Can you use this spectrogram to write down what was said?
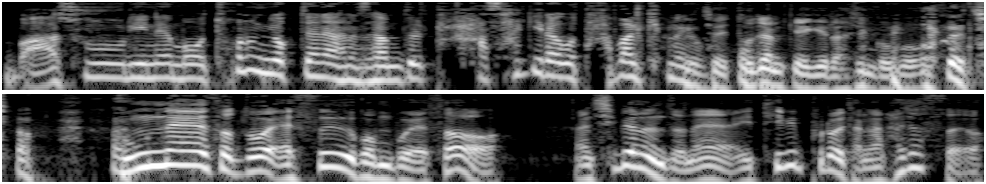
마술이네 뭐 초능력자네 하는 사람들 다 사기라고 다 밝혀내고. 제 도장 깨기를 하신 거고 그렇죠. 국내에서도 S 본부에서 한 10여 년 전에 이 TV 프로를 잠깐 하셨어요.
